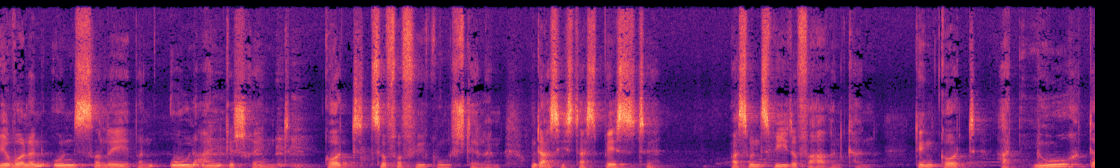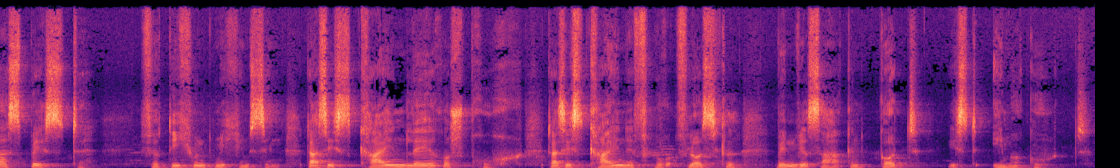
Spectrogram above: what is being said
Wir wollen unser Leben uneingeschränkt Gott zur Verfügung stellen. Und das ist das Beste, was uns widerfahren kann. Denn Gott hat nur das Beste für dich und mich im Sinn. Das ist kein leerer Spruch, das ist keine Floskel, wenn wir sagen, Gott ist immer gut.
